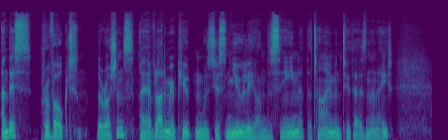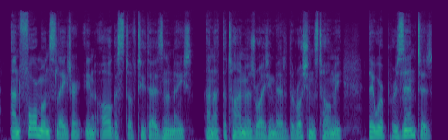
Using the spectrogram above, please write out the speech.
And this provoked the Russians. Uh, Vladimir Putin was just newly on the scene at the time in 2008. And four months later, in August of 2008, and at the time I was writing about it, the Russians told me they were presented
